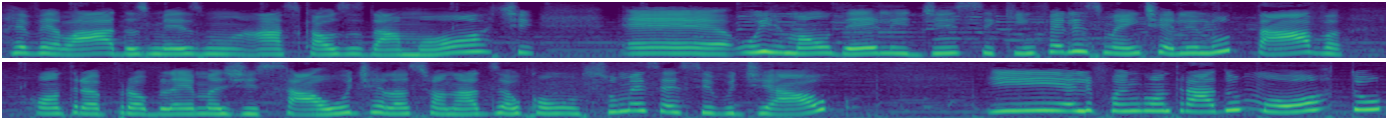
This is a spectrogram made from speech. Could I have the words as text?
reveladas mesmo as causas da morte. É, o irmão dele disse que infelizmente ele lutava contra problemas de saúde relacionados ao consumo excessivo de álcool e ele foi encontrado morto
